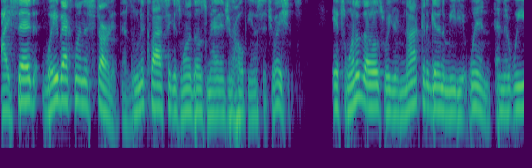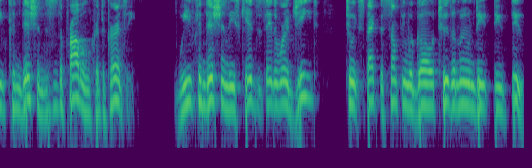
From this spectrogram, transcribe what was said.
I said way back when this started that Luna Classic is one of those manager hopium situations. It's one of those where you're not going to get an immediate win, and that we've conditioned. This is the problem with cryptocurrency. We've conditioned these kids to say the word "jeet" to expect that something will go to the moon, do do do,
